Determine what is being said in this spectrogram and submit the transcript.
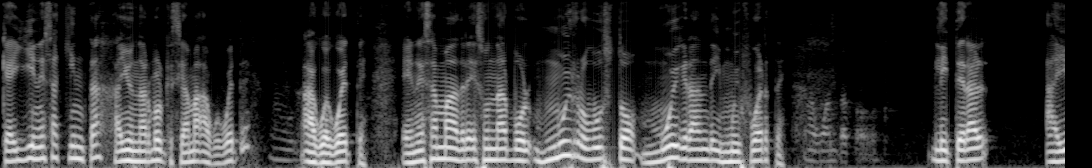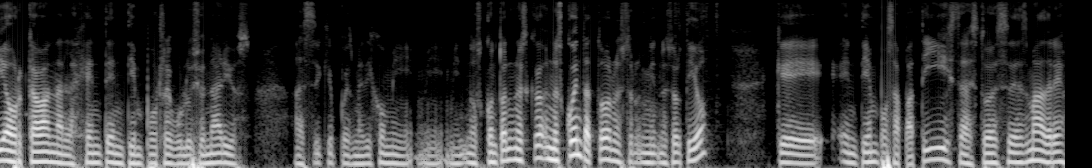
Que ahí en esa quinta hay un árbol que se llama ahuehuete. Ahuehuete. En esa madre es un árbol muy robusto, muy grande y muy fuerte. Aguanta todo. Literal, ahí ahorcaban a la gente en tiempos revolucionarios. Así que pues me dijo mi, mi- mi- nos contó, nos, nos cuenta todo nuestro, nuestro tío que en tiempos zapatistas, todo ese desmadre,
